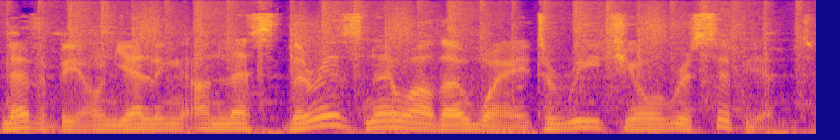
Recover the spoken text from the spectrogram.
Never be on yelling unless there is no other way to reach your recipient.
